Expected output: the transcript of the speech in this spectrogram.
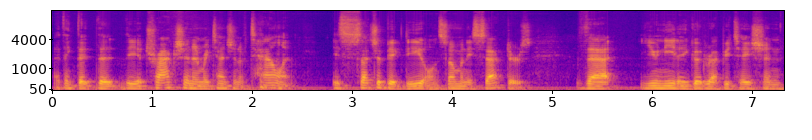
I think that the the attraction and retention of talent is such a big deal in so many sectors that you need a good reputation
